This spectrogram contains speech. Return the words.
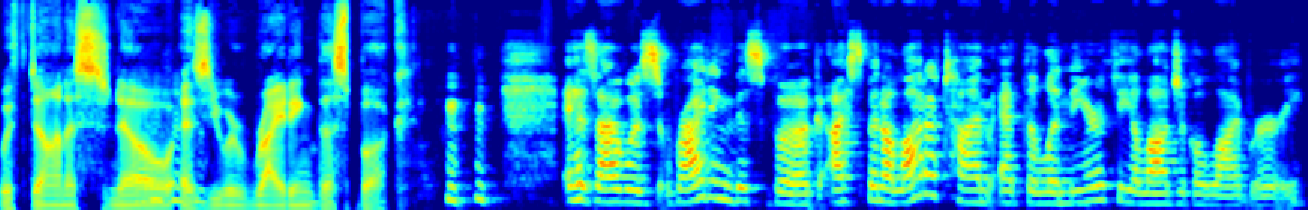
with Donna Snow as you were writing this book. as I was writing this book, I spent a lot of time at the Lanier Theological Library,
